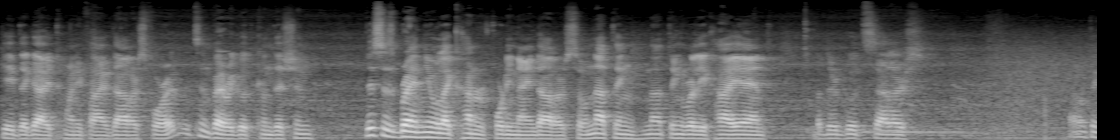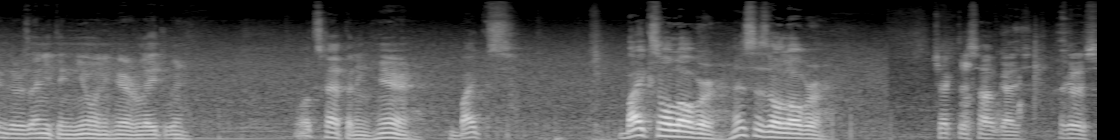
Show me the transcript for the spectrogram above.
Gave the guy $25 for it. It's in very good condition. This is brand new, like $149, so nothing, nothing really high end, but they're good sellers. I don't think there's anything new in here lately. What's happening here? Bikes, bikes all over. This is all over. Check this out, guys. Look at this.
